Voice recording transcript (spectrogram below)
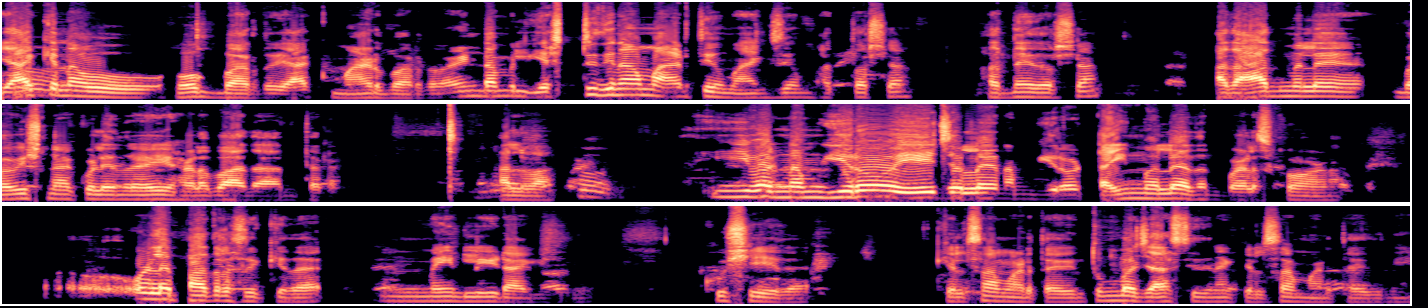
ಯಾಕೆ ನಾವು ಹೋಗ್ಬಾರ್ದು, ಯಾಕೆ ಮಾಡಬಾರ್ದು? ಅಂಡ್ ಆಮೇಲೆ ಎಷ್ಟು ದಿನ ಮಾಡ್ತೀವಿ ಮ್ಯಾಕ್ಸಿಮಮ್ ಹತ್ತು ವರ್ಷ? ಹದಿನೈದು ವರ್ಷ? ಅದಾದ್ಮೇಲೆ ಭವಿಷ್ಯ ಹಾಕೊಳ್ಳಿ ಅಂದ್ರೆ ಹಳಬಾದ ಅಂತಾರೆ. ಅಲ್ವಾ? ಇವಾಗ ನಮ್ಗಿರೋ ಏಜ್ ಅಲ್ಲೇ, ನಮ್ಗಿರೋ ಟೈಮ್ ಅಲ್ಲೇ ಅದನ್ನ ಬಳಸ್ಕೊಳ್ಳೋಣ. ಒಳ್ಳೆ ಪಾತ್ರ ಸಿಕ್ಕಿದೆ. ಮೈನ್ ಲೀಡ್ ಆಗಿದೆ ಖುಷಿ ಇದೆ. ಕೆಲಸ ಮಾಡ್ತಾ ಇದ್ದೀನಿ. ತುಂಬಾ ಜಾಸ್ತಿ ದಿನ ಕೆಲಸ ಮಾಡ್ತಾ ಇದೀನಿ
